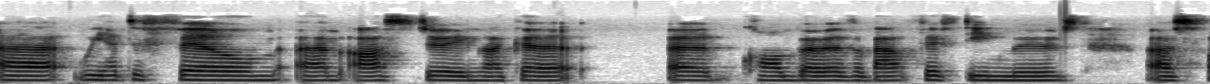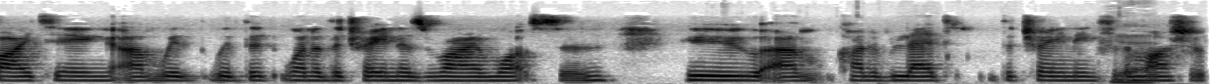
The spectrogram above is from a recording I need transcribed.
uh, we had to film um, us doing like a, a combo of about 15 moves, us fighting um, with with the, one of the trainers, Ryan Watson, who um, kind of led the training for yeah. the martial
